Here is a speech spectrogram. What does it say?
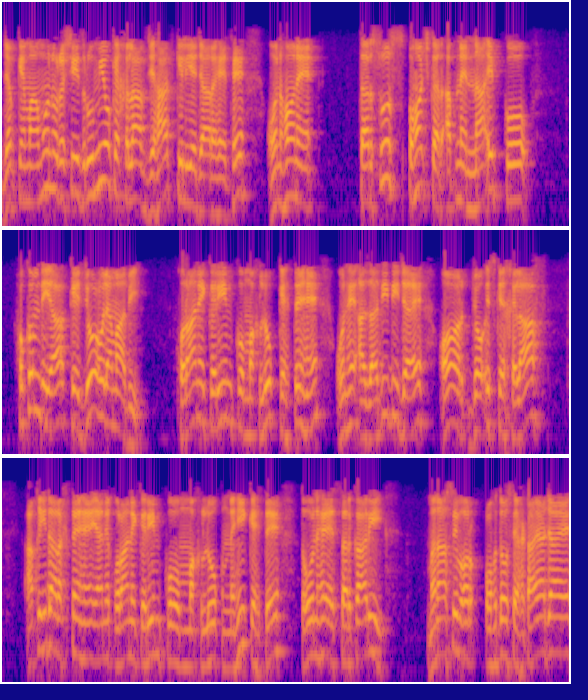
جبکہ مامون الرشید رومیوں کے خلاف جہاد کے لیے جا رہے تھے، انہوں نے ترسوس پہنچ کر اپنے نائب کو حکم دیا کہ جو علماء بھی قرآن کریم کو مخلوق کہتے ہیں، انہیں آزادی دی جائے اور جو اس کے خلاف عقیدہ رکھتے ہیں یعنی قرآن کریم کو مخلوق نہیں کہتے، تو انہیں سرکاری مناسب اور عہدوں سے ہٹایا جائے،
